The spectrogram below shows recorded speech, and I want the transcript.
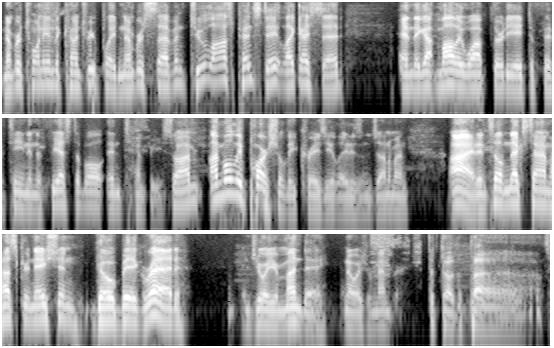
number 20 in the country, played number seven, two lost Penn State, like I said, and they got Molly mollywop 38 to 15 in the Fiesta Bowl in Tempe. So I'm I'm only partially crazy, ladies and gentlemen. All right, until next time, Husker Nation, go big red. Enjoy your Monday, and always remember to throw the balls.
